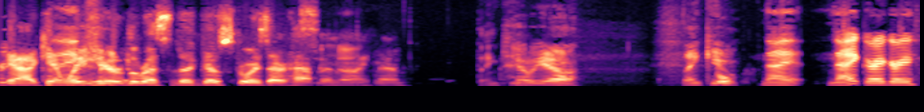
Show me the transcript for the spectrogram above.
Yeah i can't wait to hear the rest of the ghost stories that are happening man. tonight man Thank you. Hell yeah. Thank you. Cool. night night Gregory.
